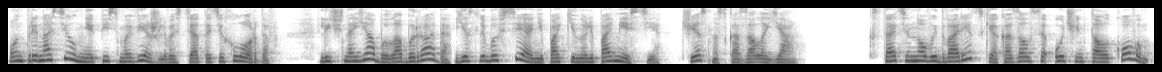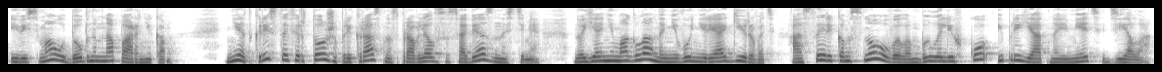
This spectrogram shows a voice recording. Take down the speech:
Он приносил мне письма вежливости от этих лордов. Лично я была бы рада, если бы все они покинули поместье, честно сказала я. Кстати, новый дворецкий оказался очень толковым и весьма удобным напарником. Нет, Кристофер тоже прекрасно справлялся с обязанностями, но я не могла на него не реагировать, а с Эриком Сноуэллом было легко и приятно иметь дело.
